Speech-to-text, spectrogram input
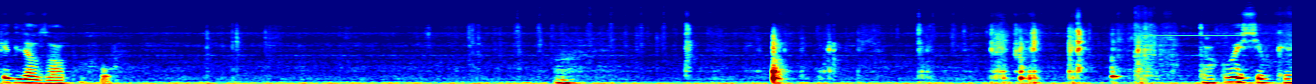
Тільки для запаху. Так, висівки.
